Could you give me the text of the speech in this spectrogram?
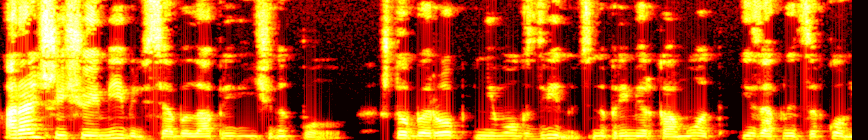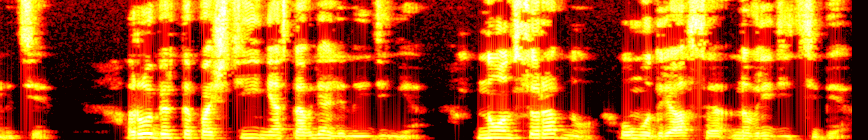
А раньше еще и мебель вся была привинчена к полу, чтобы Роб не мог сдвинуть, например, комод и закрыться в комнате. Роберта почти не оставляли наедине, но он все равно умудрялся навредить себе.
